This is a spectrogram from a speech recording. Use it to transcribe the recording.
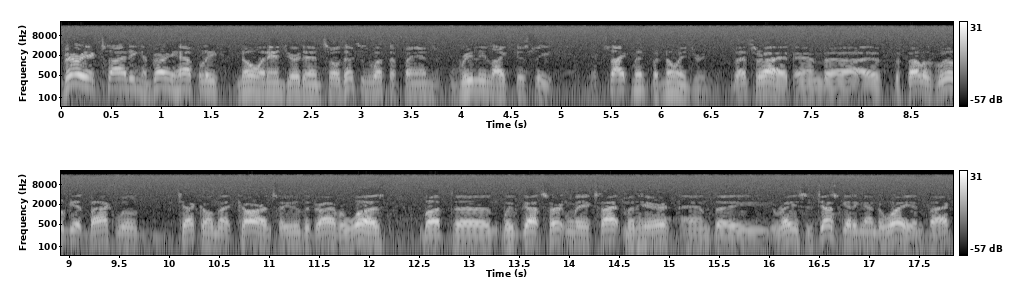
Very exciting and very happily, no one injured. And so this is what the fans really like to see: excitement, but no injuries. That's right. And uh, if the fellows will get back, we'll check on that car and see who the driver was. But uh, we've got certainly excitement here, and the race is just getting underway. In fact,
